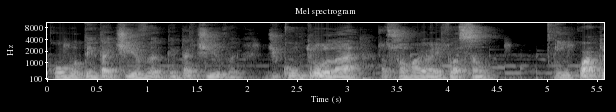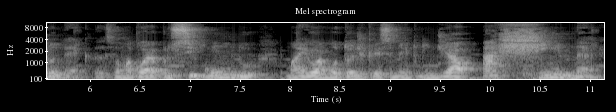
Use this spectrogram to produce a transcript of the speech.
como tentativa, tentativa de controlar a sua maior inflação em quatro décadas. Vamos agora para o segundo maior motor de crescimento mundial, a China.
